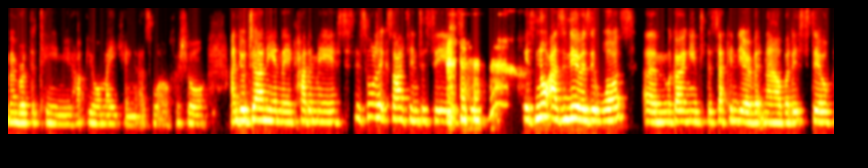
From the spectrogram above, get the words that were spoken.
member of the team you have you're making as well, for sure. And your journey in the academy, it's, it's all exciting to see. It's, it's not as new as it was. Um, we're going into the second year of it now, but it's still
